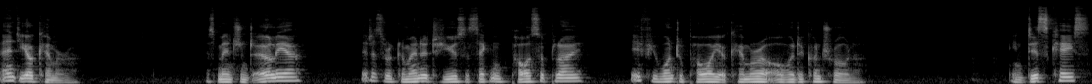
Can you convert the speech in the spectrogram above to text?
and your camera. As mentioned earlier, it is recommended to use a second power supply if you want to power your camera over the controller. In this case,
